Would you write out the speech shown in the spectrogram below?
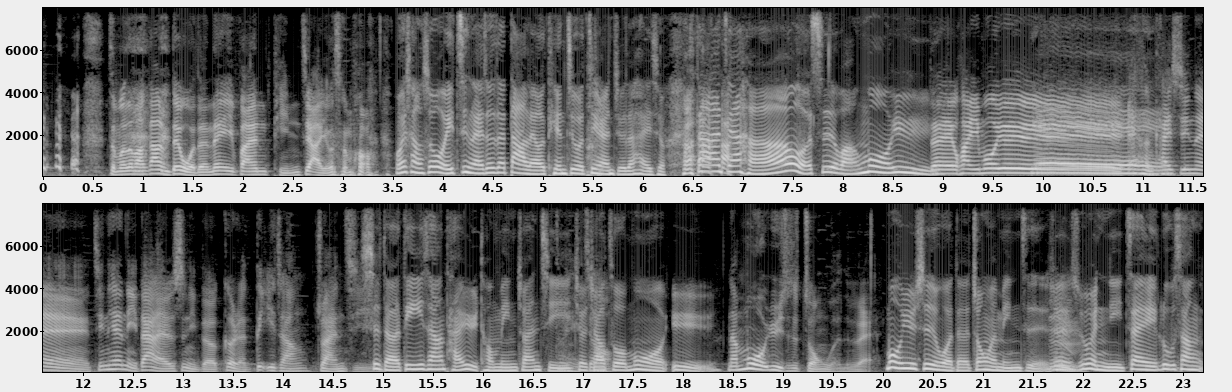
怎么了吗？刚刚你对我的那一番评价有什么？我想说，我一进来就在大聊天，结果竟然觉得害羞。大家好，我是王墨玉。对，欢迎墨玉。哎、欸，很开心呢。今天你带来的是你的个人第一张专辑。是的，第一张台语同名专辑就叫做《墨玉》。那墨玉是中文，对不对？墨玉是我的中文名字。嗯、就是如果你在路上。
